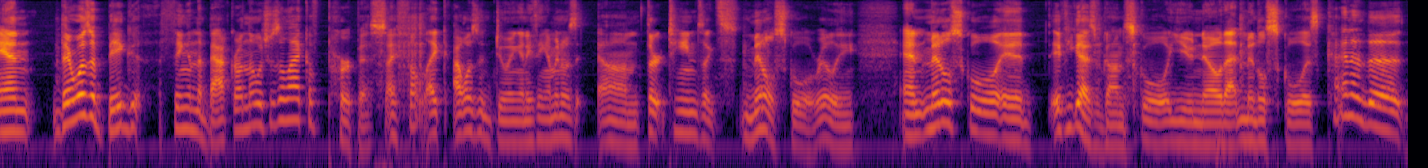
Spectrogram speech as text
and there was a big thing in the background though, which was a lack of purpose. I felt like I wasn't doing anything. I mean, it was um, 13, like middle school, really. And middle school, it, if you guys have gone to school, you know that middle school is kind of the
